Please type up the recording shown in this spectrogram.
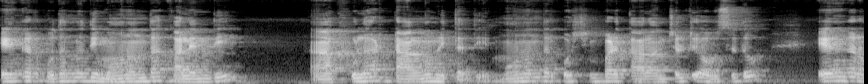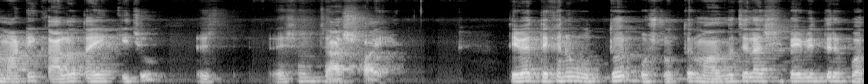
এখানকার প্রধান নদী মহানন্দা, কালেন্দি ফুলহার, টাঙ্গন ইত্যাদি। মহানন্দার পশ্চিম পাড়ে তাল অঞ্চলটি অবস্থিত। এখানকার মাটি কালো, তাই কিছু রেশম চাষ হয়। এবার দেখে নেব উত্তর, প্রশ্ন উত্তর। মালদা জেলার সিপাহী বিদ্রোহের পর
